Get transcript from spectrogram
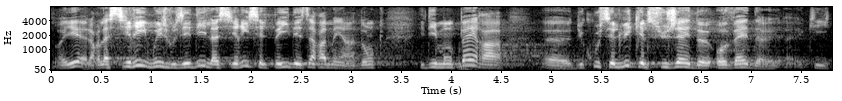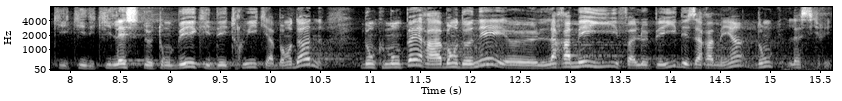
Vous voyez Alors la Syrie, oui, je vous ai dit, la Syrie, c'est le pays des Araméens. Donc il dit Mon père a euh, du coup, c'est lui qui est le sujet de euh, qui, laisse tomber, qui détruit, qui abandonne. Donc, mon père a abandonné euh, l'Araméie, enfin le pays des Araméens, donc la Syrie.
